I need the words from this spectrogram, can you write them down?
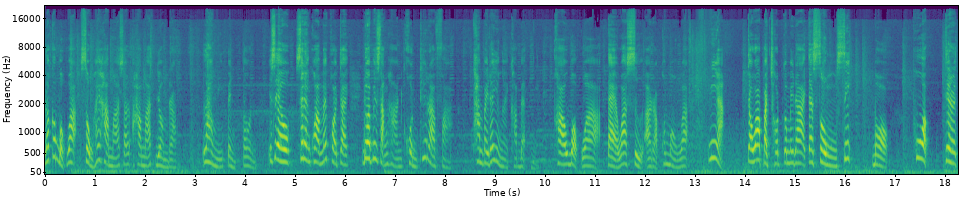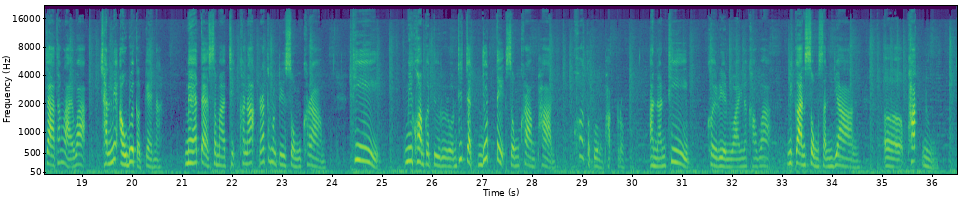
แล้วก็บอกว่าส่งให้ฮามาสฮามาสยอมรับเล่านี้เป็นต้น อิสราเอลแสดงความไม่พอใจ โดยไปสังหารคนที่ราฟาทำไปได้ยังไงคะแบบนี้ เขาบอกว่าแต่ว่าสื่ออาหรับเขามองว่า เนี่ยจะว่าประชดก็ไม่ได้ แต่ส่งซิกบอกพวกเจรจาทั้งหลายว่า ฉันไม่เอาด้วยกับแกนะ แม้แต่สมาชิกคณะรัฐมนตรีสงคราม ที่มีความกระตือรือร้นที่จะยุติสงครามผ่านข้อตกลงพักรบ อันนั้นที่เคยเรียนไว้นะคะว่า มีการส่งสัญญาณพักหนึ่ง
